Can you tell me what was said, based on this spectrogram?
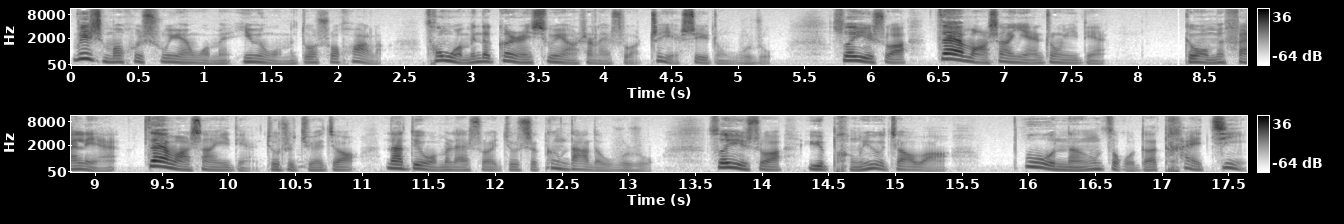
为什么会疏远我们？因为我们多说话了。从我们的个人修养上来说，这也是一种侮辱。所以说，再往上严重一点，跟我们翻脸；再往上一点就是绝交，那对我们来说就是更大的侮辱。所以说，与朋友交往不能走得太近。《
